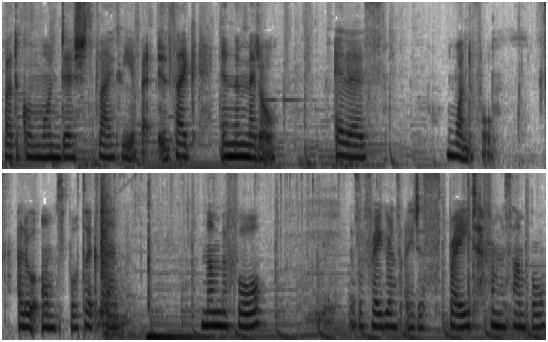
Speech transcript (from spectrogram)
but gourmandish slightly, but it's like in the middle. It is wonderful. Allure Homme Sport Extreme. Number four is a fragrance I just sprayed from a sample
